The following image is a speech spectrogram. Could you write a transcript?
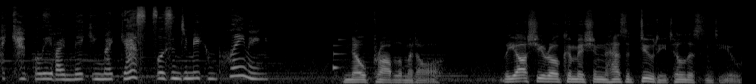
I can't believe I'm making my guests listen to me complaining. No problem at all. The Yashiro Commission has a duty to listen to you.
